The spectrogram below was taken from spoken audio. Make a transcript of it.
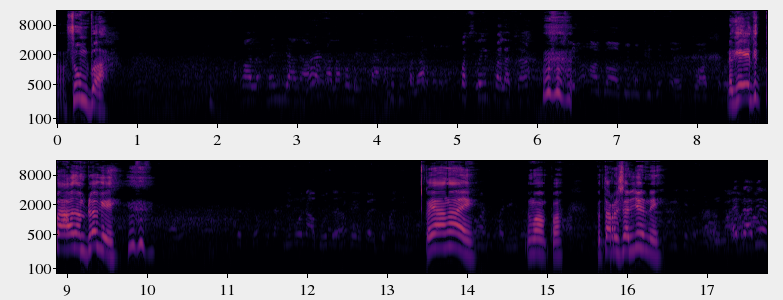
Oh, Zumba. Akala, nahiya na ako. Akala ko late na. ako. Hindi pala. Pas late pala siya. Aga-aga nag-isip sa S4. Nag-edit pa ako ng vlog eh. Kaya nga eh. Naman pa. Punta Rizal yun eh. Ay, brother.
